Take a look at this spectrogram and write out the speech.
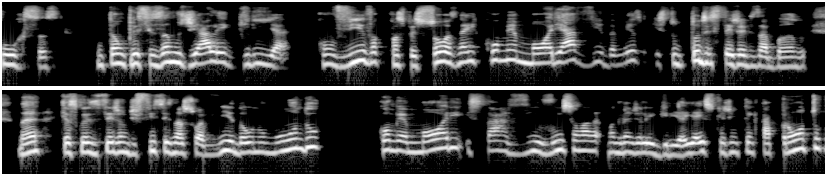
forças. Então precisamos de alegria, conviva com as pessoas, né, e comemore a vida, mesmo que isso tudo esteja desabando, né, que as coisas estejam difíceis na sua vida ou no mundo, comemore estar vivo, isso é uma, uma grande alegria, e é isso que a gente tem que estar pronto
